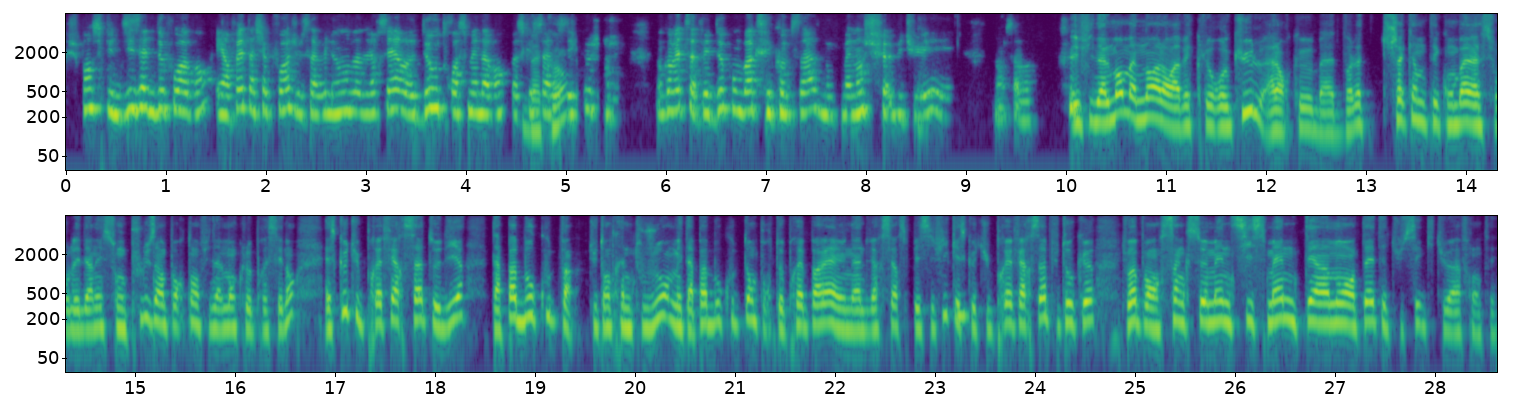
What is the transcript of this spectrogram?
je pense, une dizaine de fois avant. Et en fait, à chaque fois, je savais le nom de l'adversaire euh, deux ou trois semaines avant parce que ça faisait que changer. Donc en fait, ça fait deux combats que c'est comme ça. Donc maintenant, je suis habituée et non, ça va. Et finalement, maintenant, alors avec le recul, alors que bah, voilà, chacun de tes combats sur les derniers sont plus importants finalement que le précédent, est-ce que tu préfères ça te dire, t'as pas beaucoup de, enfin, tu t'entraînes toujours, mais t'as pas beaucoup de temps pour te préparer à un adversaire spécifique. Est-ce que tu préfères ça plutôt que, tu vois, pendant cinq semaines, six semaines, tu as un nom en tête et tu sais qui tu vas affronter?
